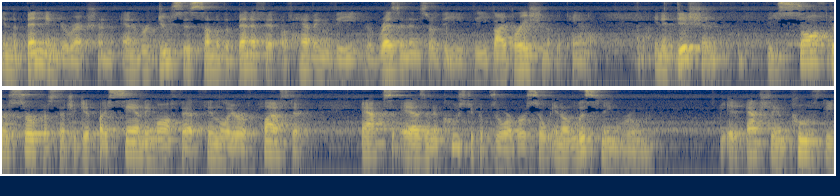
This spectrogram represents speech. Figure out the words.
in the bending direction and reduces some of the benefit of having the, the resonance or the, the vibration of the panel. In addition, the softer surface that you get by sanding off that thin layer of plastic acts as an acoustic absorber, so in a listening room, it actually improves the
